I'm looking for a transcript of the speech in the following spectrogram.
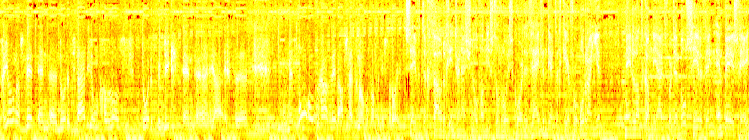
gejonast werd en door het stadion geloosd door het publiek. En ja, echt met vol overgave werd afscheid genomen van Van Nistelrooy. 70-voudig international Van Nistelrooy scoorde 35 keer voor Oranje. Nederland kwam niet uit voor Den Bosch, Heerenveen en PSV.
